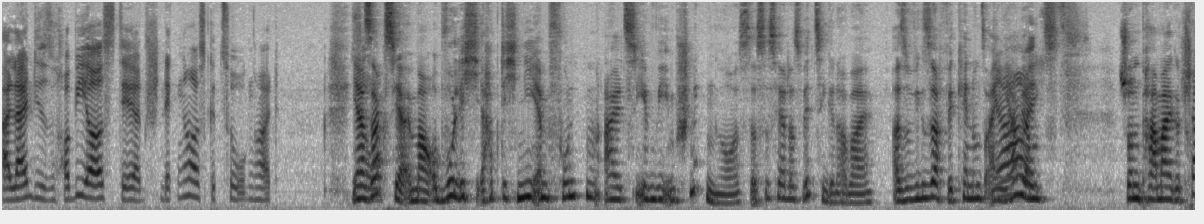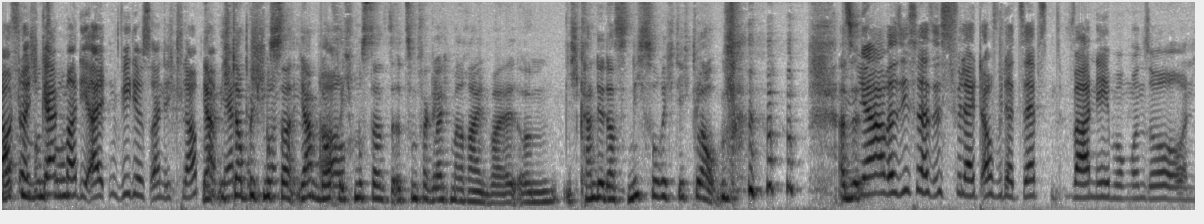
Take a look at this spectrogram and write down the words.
allein dieses Hobby aus dem Schneckenhaus gezogen hat. Ja, So. sag's ja immer, obwohl ich habe dich nie empfunden als irgendwie im Schneckenhaus. Das ist ja das Witzige dabei. Also wie gesagt, wir kennen uns ein Ja, Jahr, wir haben uns schon ein paar Mal getroffen. Schaut euch und gern so. mal die alten Videos an. Ich glaube, Ja, ich glaube, ich muss da, ja doch, ich muss da zum Vergleich mal rein, weil ähm, ich kann dir das nicht so richtig glauben. also ja. Ja, aber siehst du, das ist vielleicht auch wieder Selbstwahrnehmung und so. Und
